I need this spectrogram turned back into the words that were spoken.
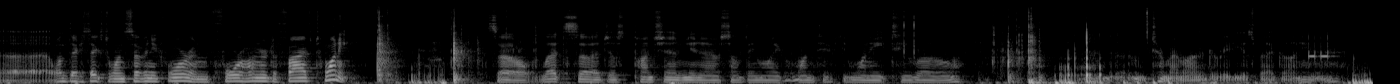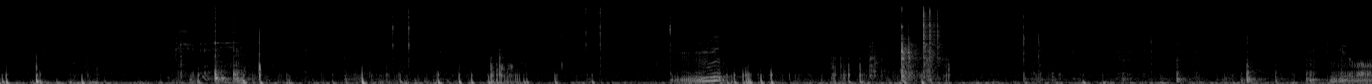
Uh, 136 to 174 and 400 to 520. So let's uh, just punch in, you know, something like 151.820. And, uh, let me turn my monitor radius back on here. Okay. Alright. Get a little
